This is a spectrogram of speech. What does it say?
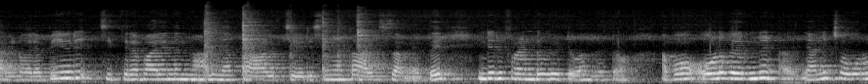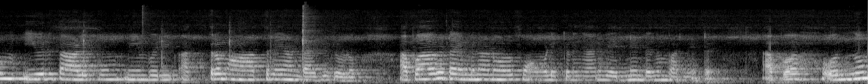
അറിയണൂല അപ്പോൾ ഈ ഒരു ചിത്രപാലനെ നാളെ ഞാൻ താളിച്ച് ഒരു ഞാൻ താളിച്ച സമയത്ത് എന്റെ ഒരു ഫ്രണ്ട് വീട്ടിൽ വന്നിട്ടോ. അപ്പോൾ ഓൾ വരുന്ന ഞാൻ ചോറും ഈ ഒരു താളിപ്പും മീൻപൊരിയും അത്ര മാത്രമേ ഉണ്ടാക്കിയിട്ടുള്ളൂ. അപ്പോൾ ആ ഒരു ടൈമിലാണ് ഓൾ ഫോൺ വിളിക്കണത്. ഞാൻ വരുന്നുണ്ടെന്നും പറഞ്ഞിട്ട്. അപ്പോൾ ഒന്നും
